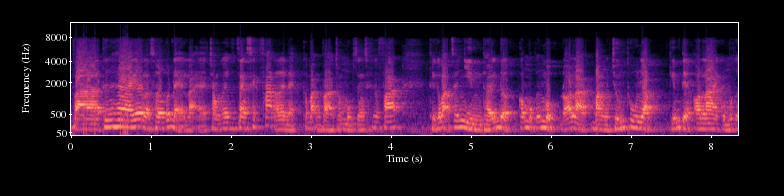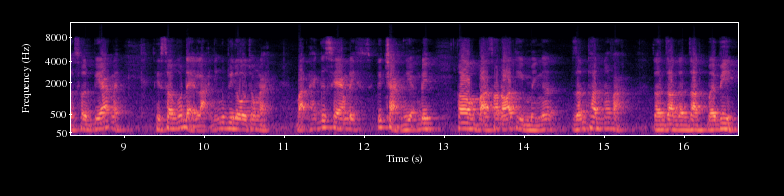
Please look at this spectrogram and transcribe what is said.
Và thứ hai là Sơn có để lại trong cái danh sách phát ở đây này, các bạn vào trong mục danh sách phát, thì các bạn sẽ nhìn thấy được có một cái mục đó là bằng chứng thu nhập kiếm tiền online của mức ở Sơn PS này. Thì Sơn có để lại những cái video trong này. Bạn hãy cứ xem đi, cứ trải nghiệm đi. Không và sau đó thì mình ờ, dẫn thân nó vào. Dần dần dần dần. Bởi vì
